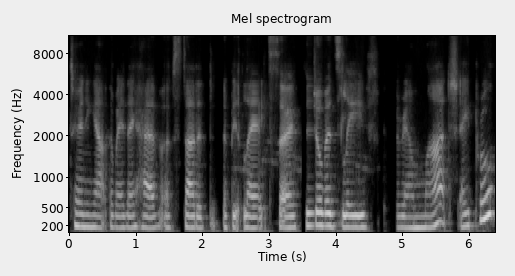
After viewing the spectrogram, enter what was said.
turning out the way they have, I've started a bit late. So the shorebirds leave around March, April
